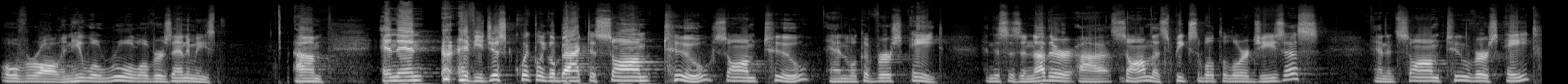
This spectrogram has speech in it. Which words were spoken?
over all, and he will rule over his enemies. Um, and then, if you just quickly go back to Psalm 2, Psalm 2, and look at verse 8. And this is another uh, psalm that speaks about the Lord Jesus. And in Psalm 2, verse 8,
